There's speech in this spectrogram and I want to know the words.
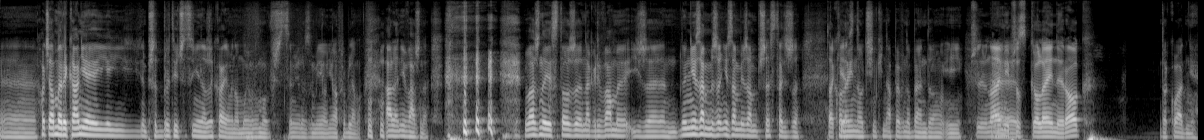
Yy, choć Amerykanie i, przed Brytyjczycy nie narzekają na moją wymowę, wszyscy mnie rozumieją, nie ma problemu. Ale nieważne. Ważne jest to, że nagrywamy i że no nie, zamierza, nie zamierzamy przestać, że Tak kolejne odcinki na pewno będą i jest. Przynajmniej e, przez kolejny rok. Dokładnie.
